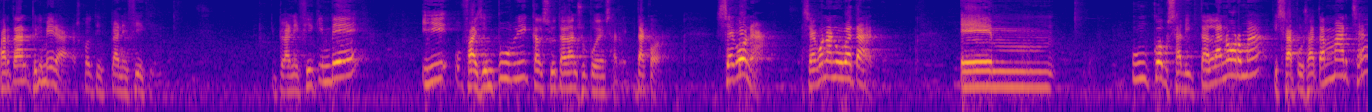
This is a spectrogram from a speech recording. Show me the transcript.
Per tant, primera, escolti, planifiquin. Planifiquin bé i ho facin públic que els ciutadans ho poden saber. D'acord. Segona, segona novetat. Eh, un cop s'ha dictat la norma i s'ha posat en marxa,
